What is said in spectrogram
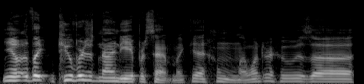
you know, it's like two versus ninety eight percent. Like, yeah, hmm, I wonder who's uh,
